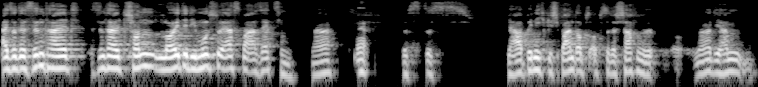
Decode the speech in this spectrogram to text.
Also das sind halt, sind halt schon Leute, die musst du erstmal ersetzen. Ne? ja. Das, das, ja, bin ich gespannt, ob, ob sie das schaffen. Ne? Die haben,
